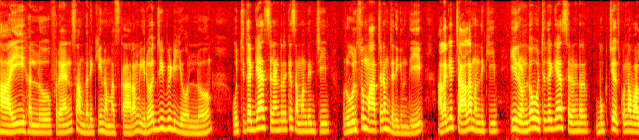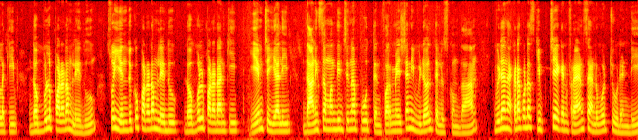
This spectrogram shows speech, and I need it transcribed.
హాయ్ హలో ఫ్రెండ్స్ అందరికీ నమస్కారం. ఈరోజు ఈ వీడియోలో ఉచిత గ్యాస్ సిలిండర్కి సంబంధించి రూల్స్ మార్చడం జరిగింది. అలాగే చాలామందికి ఈ రెండో ఉచిత గ్యాస్ సిలిండర్ బుక్ చేసుకున్న వాళ్ళకి డబ్బులు పడడం లేదు. సో ఎందుకు పడడం లేదు? డబ్బులు పడడానికి ఏం చెయ్యాలి? దానికి సంబంధించిన పూర్తి ఇన్ఫర్మేషన్ ఈ వీడియోలో తెలుసుకుందాం. వీడియోని ఎక్కడ కూడా స్కిప్ చేయకండి ఫ్రెండ్స్ అండ్ కూడా చూడండి.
